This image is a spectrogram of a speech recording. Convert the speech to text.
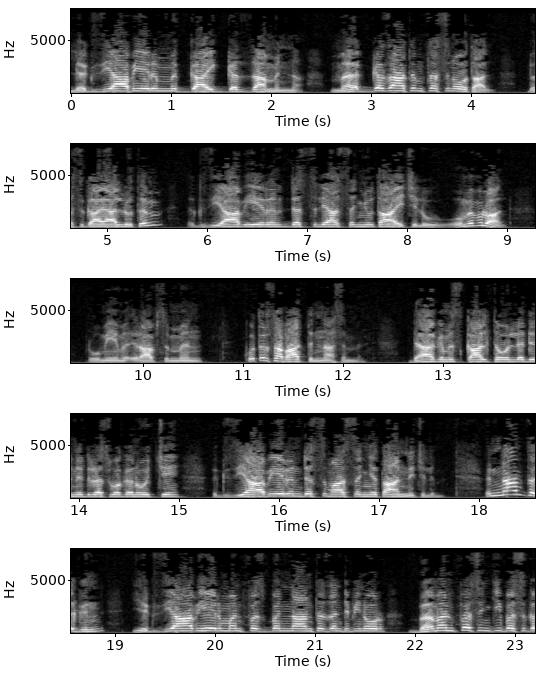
ለእግዚአብሔርም ሕግ አይገዛምና መገዛትም ተስኖታል በሥጋ ያሉትም እግዚአብሔርን ደስ ሊያሰኙት አይችሉም ብሏል። ሮሜ ምዕራፍ ስምንት ቁጥር ሰባትና ስምንት ዳግም እስካልተወለድን ድረስ ወገኖቼ እግዚአብሔርን ደስ ማሰኘት አንችልም። እናንተ ግን የእግዚአብሔር መንፈስ በእናንተ ዘንድ ቢኖር በመንፈስ እንጂ በሥጋ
